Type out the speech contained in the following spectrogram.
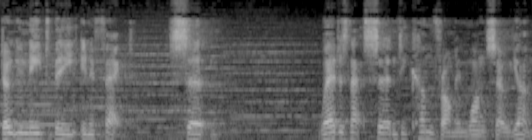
Don't you need to be, in effect, certain. Where does that certainty come from in one so young?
